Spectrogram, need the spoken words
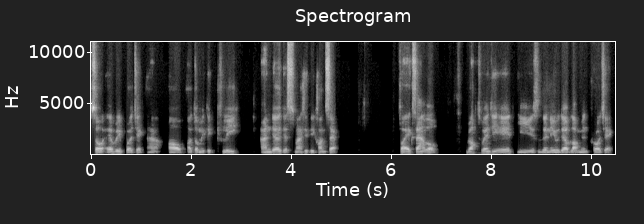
So every project are all automatically under the Smart City concept. For example, Block 28 is the new development project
